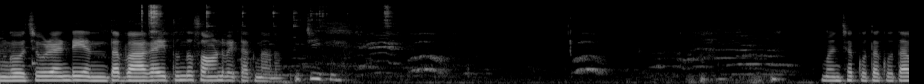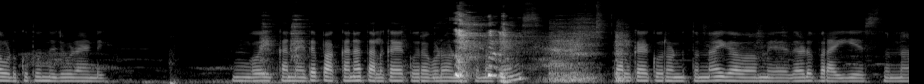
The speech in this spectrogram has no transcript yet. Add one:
ఇంకో చూడండి ఎంత బాగా అవుతుందో సౌండ్ పెట్టకు నాన్న. మంచిగా కుత కుత ఉడుకుతుంది చూడండి. ఇంకో ఇక్కడనైతే పక్కన తలకాయ కూర కూడా వండుతున్నా ఫ్రెండ్స్ తలకాయ కూర వండుతున్నా ఇక మెదడు ఫ్రై చేస్తున్నా.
